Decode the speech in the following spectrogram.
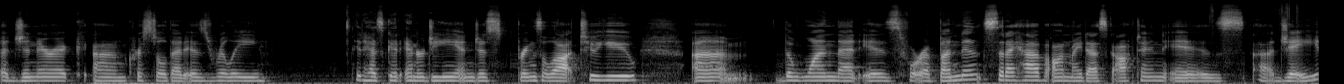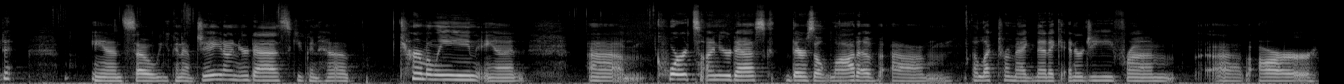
a generic um, crystal that is really it has good energy and just brings a lot to you. Um, the one that is for abundance that I have on my desk often is uh, jade. And so you can have jade on your desk, you can have tourmaline and um, quartz on your desk. There's a lot of um, electromagnetic energy from uh, our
